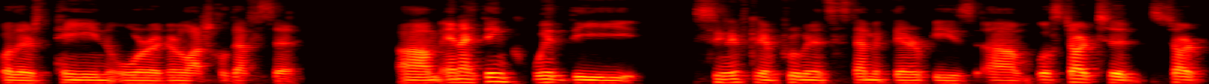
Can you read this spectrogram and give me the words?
whether it's pain or a neurological deficit. Um, and I think with the significant improvement in systemic therapies, um, we'll start to start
